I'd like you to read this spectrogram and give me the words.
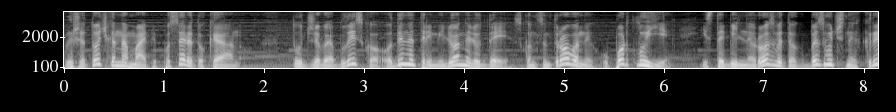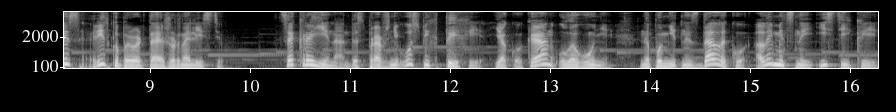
лише точка на мапі посеред океану. Тут живе близько 1,3 мільйони людей, сконцентрованих у Порт Луї, і стабільний розвиток без гучних криз рідко привертає журналістів. Це країна, де справжній успіх тихий, як океан у лагуні, непомітний здалеку, але міцний і стійкий.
